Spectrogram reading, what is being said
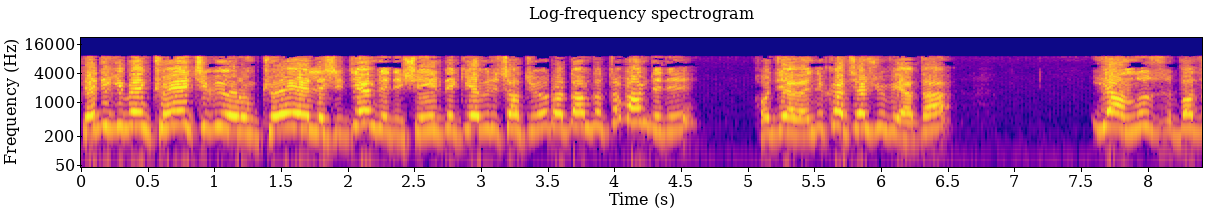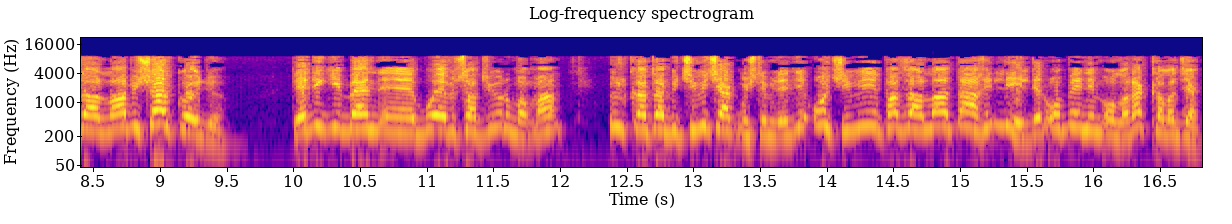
Dedi ki ben köye çıkıyorum, köye yerleşeceğim dedi. Şehirdeki evini satıyor. Adam da tamam dedi. Hoca efendi kaça şu fiyata? Yalnız pazarlığa bir şart koydu. Dedi ki ben e, bu evi satıyorum ama üst kata bir çivi çakmıştım dedi. O çivi pazarlığa dahil değildir. O benim olarak kalacak.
